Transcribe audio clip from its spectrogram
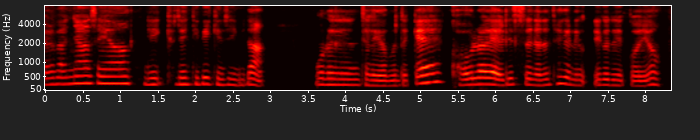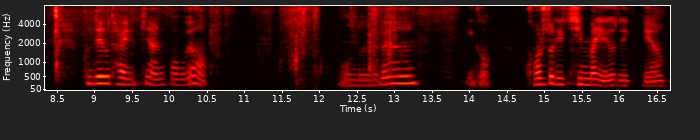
여러분 안녕하세요. 교생TV 김수입니다. 오늘은 제가 여러분들께 거울의 앨리스라는 책을 읽- 읽어드릴 거예요. 근데 이거 다 읽진 않을 거고요. 오늘은 이거 거울 속의 집만 읽어드릴게요.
